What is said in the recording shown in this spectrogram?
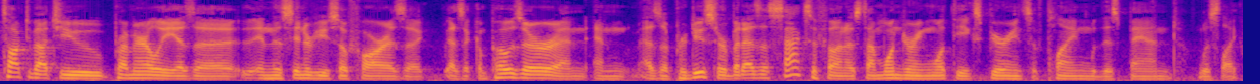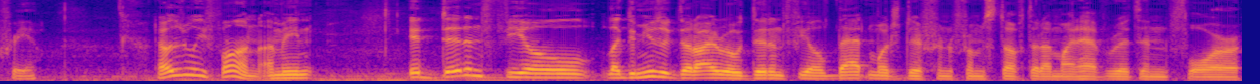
We've talked about you primarily as a in this interview so far as a as a composer and and as a producer, but as a saxophonist, I'm wondering what the experience of playing with this band was like for you. That was really fun. I mean, it didn't feel like the music that I wrote didn't feel that much different from stuff that I might have written for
